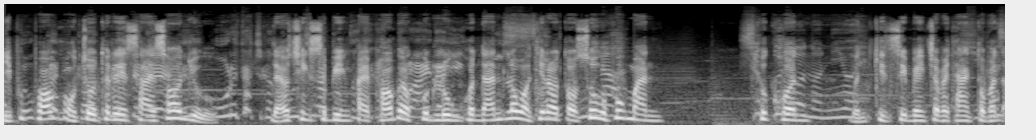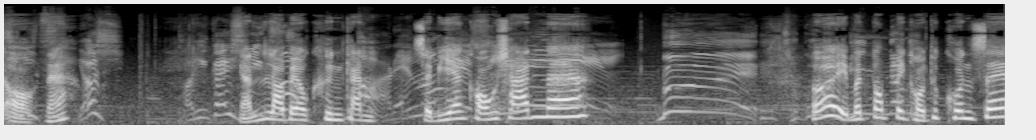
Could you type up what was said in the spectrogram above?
มีพวกพ้องของโจรทะเลทรายซ่อนอยู่ แล้วชิงสเบียงไปพร้อมกับคุณลุงคนนั้น ระหว่างที่เราต่อสู้กับพวกมัน ทุกคนเหมือนกินซีเมงจะไปทางตะวันออกนะ งั้นเราไปเอาคืนกันเสบียงของฉันนะ เฮ้ย มันต้องเป็นของทุกคนแซ่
